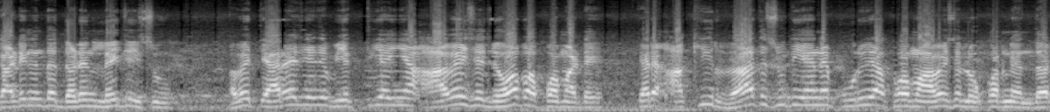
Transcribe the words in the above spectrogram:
ગાડીની અંદર દડીને લઈ જઈશું. હવે ત્યારે જે જે વ્યક્તિ અહીંયા આવે છે જવાબ આપવા માટે, ત્યારે આખી રાત સુધી એને પૂરી રાખવામાં આવે છે લોકોની અંદર.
